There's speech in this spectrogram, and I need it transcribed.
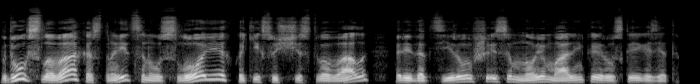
в двух словах остановиться на условиях, в каких существовала редактировавшаяся мною маленькая русская газета.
